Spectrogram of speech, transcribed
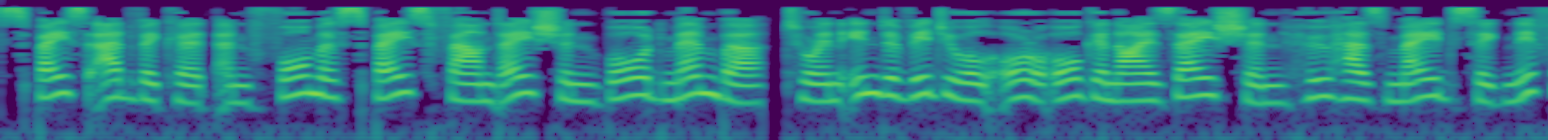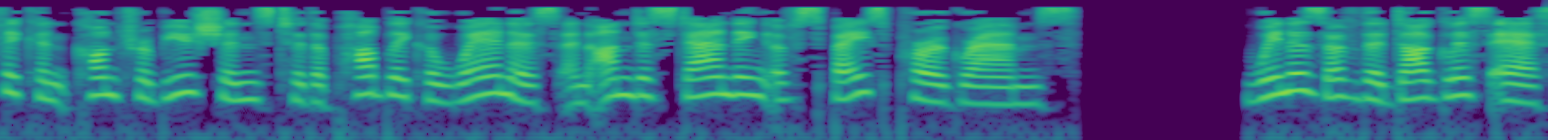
space advocate and former Space Foundation board member, to an individual or organization who has made significant contributions to the public awareness and understanding of space programs. Winners of the Douglas S.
